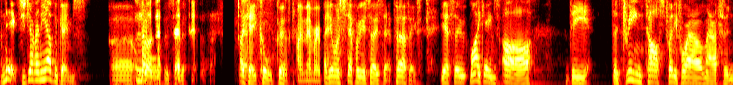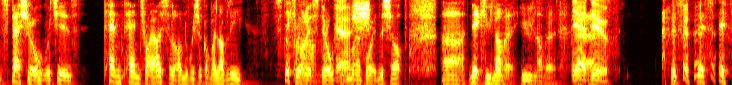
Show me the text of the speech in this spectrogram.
Nick, did you have any other games? Uh, No, that's, that's it? it. Okay, That's- cool, good. My memory. I didn't want to step on your toes there. Perfect. Yeah, so my games are the the Dreamcast 24 hour marathon special, which is Pen Pen TriIcelon, which I've got my lovely sticker on Oh it still my from when I bought it in the shop. Uh, Nick, you love it. You love it. Yeah, Uh, I do. This, this, if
